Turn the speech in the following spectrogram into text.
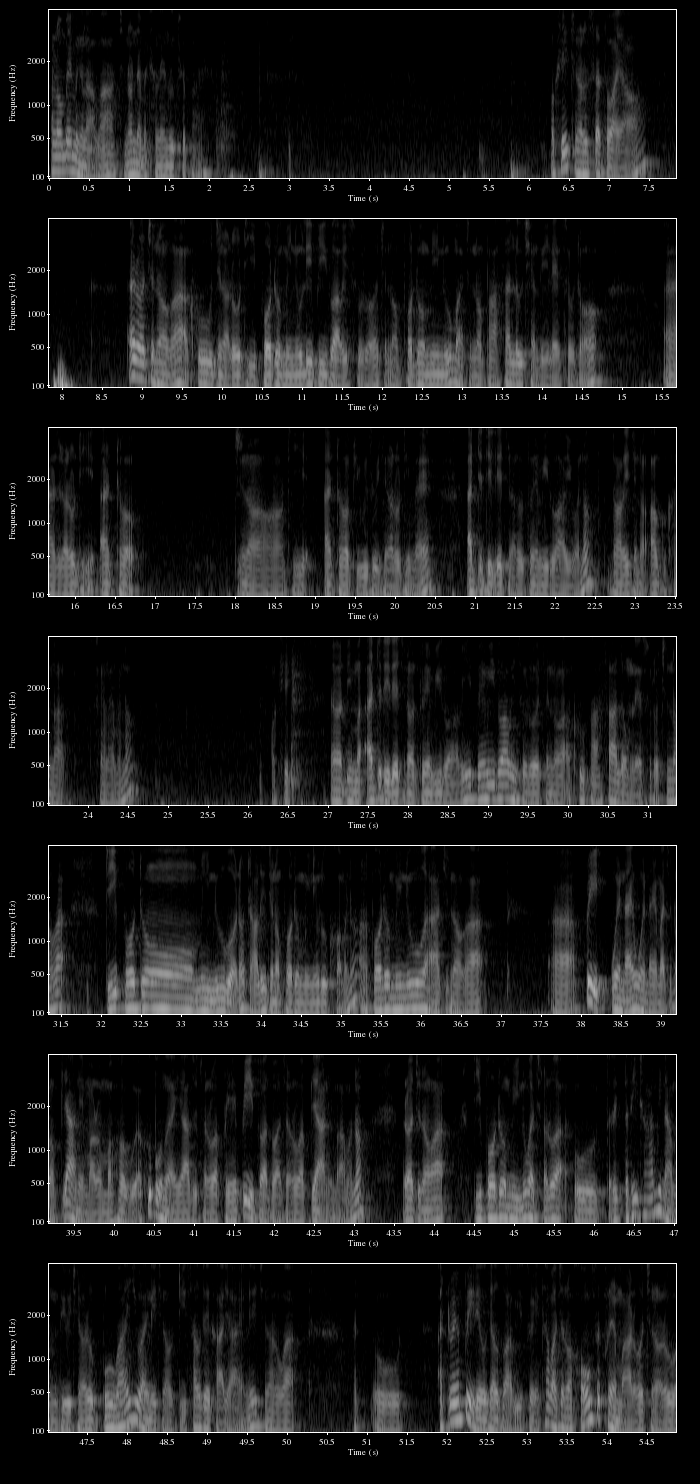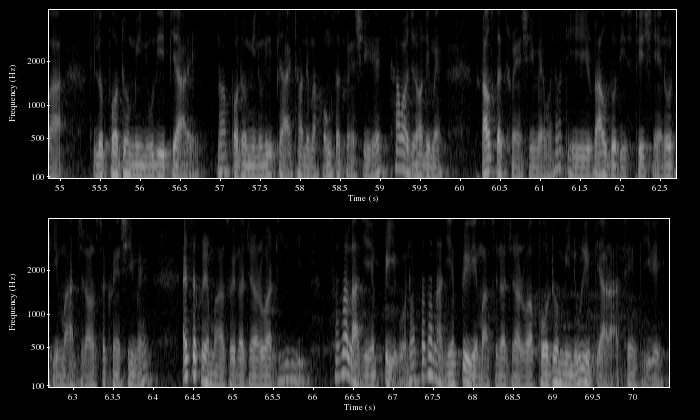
အားလုံးပဲမင်္ဂလာပါကျွန်တော်နာမည်ထန်လင်းသူဖြစ်ပါတယ် Okay ကျွန်တော်တို့ဆက်သွားရအောင်အဲ့တော့ကျွန်တော်ကအခုကျွန်တော်တို့ဒီ border menu လေးပြီးသွားပြီဆိုတော့ကျွန်တော် border menu မှာကျွန်တော်ဘာဆက်လုပ်ချင်သေးလဲဆိုတော့အဲကျွန်တော်တို့ဒီ adopt ကျွန်တော်ဒီ adopt view ဆိုကျွန်တော်တို့ဒီမဲ့ activity လေးကျွန်တော်တို့တွင်ပြီးသွားပြီပေါ့နော်ဒါလေးကျွန်တော်အောက်ခဏဆင်လိုက်မယ်နော် Okay အဲ့တော့ဒီမှာ edit တွေလည်းကျွန်တော်တွင်ပြီးသွားပြီတွင်ပြီးသွားပြီဆိုတော့ကျွန်တော်အခုဘာစလုပ်မလဲဆိုတော့ကျွန်တော်ကဒီ bottom menu ပေါ့နော်ဒါလေးကျွန်တော် bottom menu လို့ခေါ်မယ်နော်အဲ့ bottom menu ကကျွန်တော်ကအာ page ဝင်တိုင်းဝင်တိုင်းမှာကျွန်တော်ပြနေမှာတော့မဟုတ်ဘူးအခုပုံစံအရဆိုကျွန်တော်ကဘယ် page သွားသွားကျွန်တော်တို့ကပြနေမှာပါနော်အဲ့တော့ကျွန်တော်ကဒီ bottom menu ကကျွန်တော်တို့ကဟိုတတိထားမိနာမသိဘူးကျွန်တော်တို့ mobile UI နေကျွန်တော်တို့တိစောက်တဲ့ခါကြရင်လေကျွန်တော်တို့ကဟို အတွင်း page တွေကိုရောက်သွားပြီဆိုရင်ထားပါကျွန်တော် home screen မှာတော့ကျွန်တော်တို့ကဒီလို bottom menu လေးပြတယ်เนาะ bottom menu လေးပြတယ်ထားဒီမှာ home screen ရှိတယ်ထားပါကျွန်တော်ဒီမှာ route screen ရှိမယ်ပေါ့နော်ဒီ route တို့ဒီ station တို့ဒီမှာကျွန်တော် screen ရှိမယ်အဲ screen မှာဆိုရင်တော့ကျွန်တော်တို့ကဒီဆက်ဆက်လာခြင်း page ပေါ့နော်ဆက်ဆက်လာခြင်း page တွေမှာဆိုရင်တော့ကျွန်တော်တို့က bottom menu တွေပြတာအဆင်ပြေတယ်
